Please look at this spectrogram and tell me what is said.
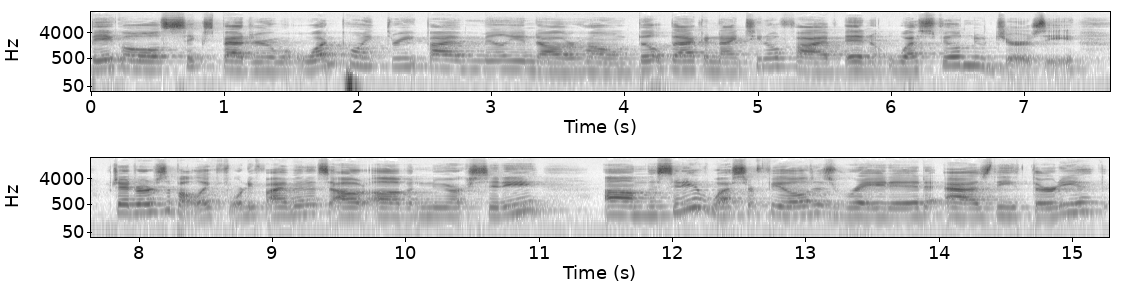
big old six bedroom, $1.35 million home built back in 1905 in Westfield, New Jersey, which I wrote is about like 45 minutes out of New York City. Um, the city of Westfield is rated as the 30th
